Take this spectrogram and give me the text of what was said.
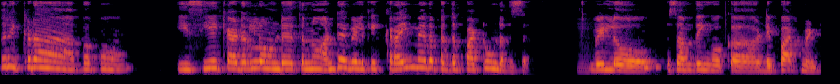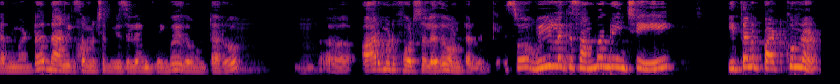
మరి ఇక్కడ పాపం ఈ సిఏ క్యాడర్లో ఉండే అతను అంటే వీళ్ళకి క్రైమ్ మీద పెద్ద పట్టు ఉండదు సార్. వీళ్ళు సంథింగ్ ఒక డిపార్ట్మెంట్ అన్నమాట. దానికి సంబంధించిన విజిలెన్సింగ్ ఏదో ఉంటారు. ఆర్మడ్ ఫోర్స్ ఏదో ఉంటారు వీళ్ళకి. సో వీళ్ళకి సంబంధించి ఇతను పట్టుకున్నాడు.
